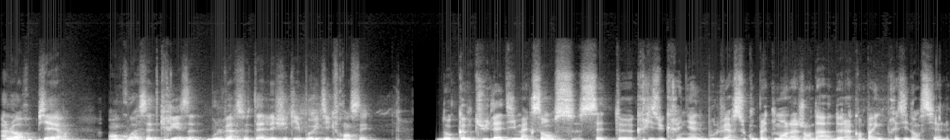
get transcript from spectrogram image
Alors, Pierre, en quoi cette crise bouleverse-t-elle l'échiquier politique français? Donc, comme tu l'as dit, Maxence, cette crise ukrainienne bouleverse complètement l'agenda de la campagne présidentielle.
